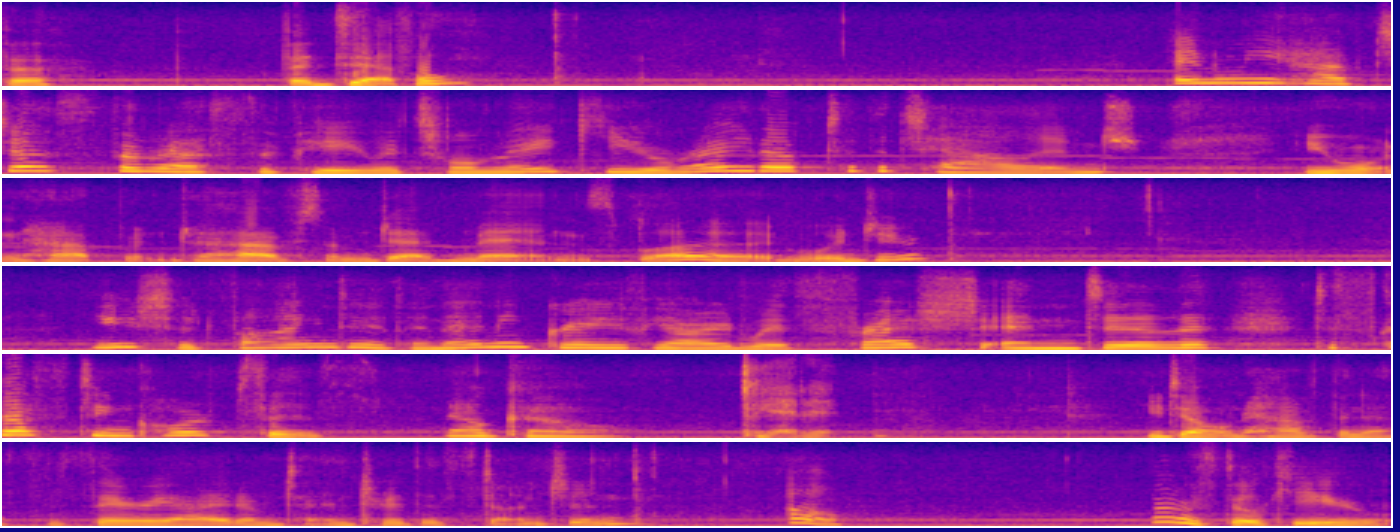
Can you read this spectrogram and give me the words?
The. the devil? And we have just the recipe which will make you right up to the challenge. You wouldn't happen to have some dead man's blood, would you? You should find it in any graveyard with fresh and disgusting corpses. Now go, get it. You don't have the necessary item to enter this dungeon. Oh, that was still cute.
